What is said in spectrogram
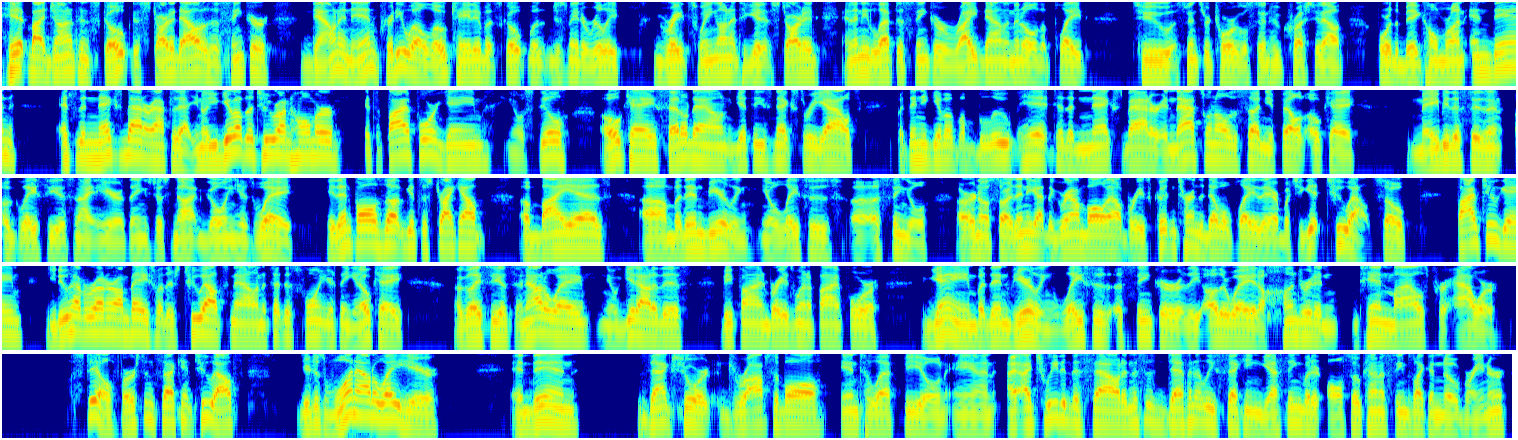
hit by Jonathan Schoop to start it out as a sinker down and in, pretty well located, but Schoop just made a really great swing on it to get it started. And then he left a sinker right down the middle of the plate to Spencer Torkelson, who crushed it out for the big home run. And then it's the next batter after that. You know, you give up the two run homer, it's a 5 4 game, you know, still okay, settle down, get these next three outs. But then you give up a bloop hit to the next batter. And that's when all of a sudden you felt, okay, maybe this isn't Iglesias night here. Things just not going his way. He then falls up, gets a strikeout of Baez. Um, but then Vierling, you know, laces a, a single or no, sorry. Then he got the ground ball out. Braves couldn't turn the double play there, but you get two outs. So 5 2 game. You do have a runner on base, but there's two outs now. And it's at this point you're thinking, okay, Iglesias, an out away, you know, get out of this, be fine. Braves win a 5 4 game. But then Vierling laces a sinker the other way at 110 miles per hour. Still, first and second, two outs. You're just one out away here. And then Zach Short drops a ball into left field. And I, I tweeted this out, and this is definitely second guessing, but it also kind of seems like a no brainer.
